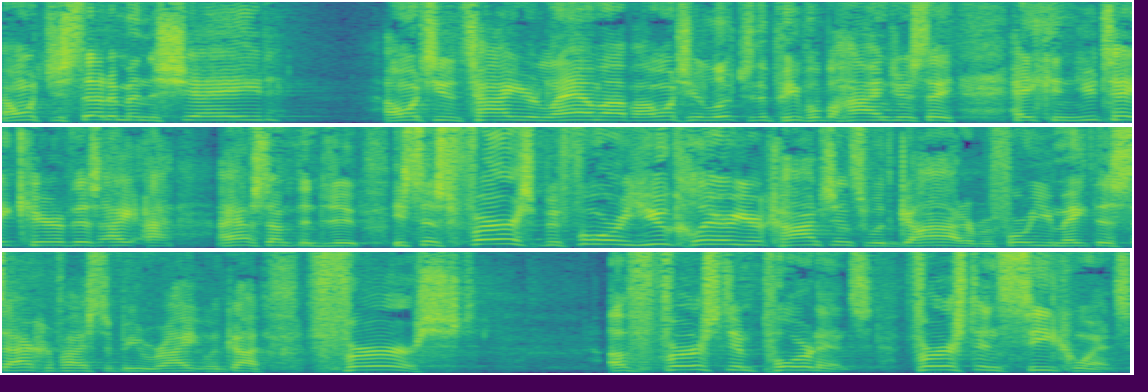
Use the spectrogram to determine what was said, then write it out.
I want you to set them in the shade. I want you to tie your lamb up. I want you to look to the people behind you and say, Hey, can you take care of this? I, I, I, have something to do. He says, First, before you clear your conscience with God or before you make this sacrifice to be right with God, first, of first importance, first in sequence,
